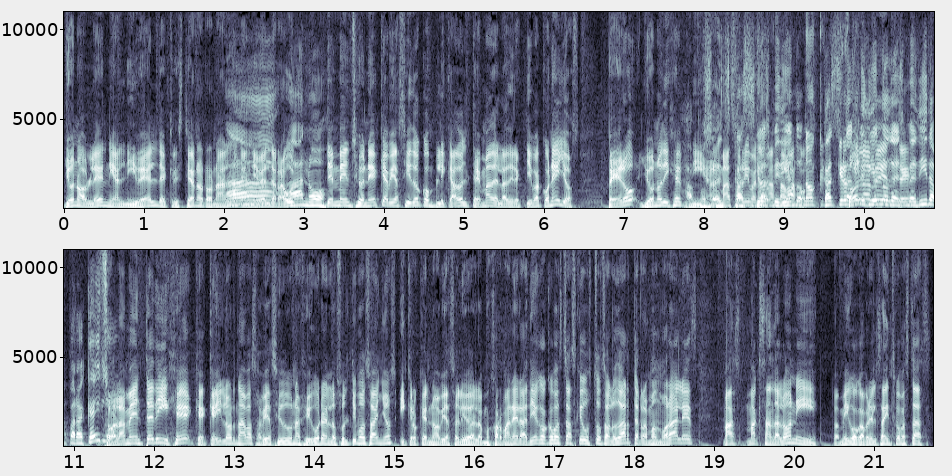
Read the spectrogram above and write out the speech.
Yo no hablé ni al nivel de Cristiano Ronaldo ni al Ah, nivel de Raúl. ah, no. Te mencioné que había sido complicado el tema de la directiva con ellos. Pero yo no dije Ah, ni pues más casi arriba ni más despidiendo, abajo. No, casi creo- estás pidiendo solamente- despedida para Keylor. Solamente dije que Keylor Navas había sido una figura en los últimos años y creo que no había salido de la mejor manera. Diego, ¿cómo estás? Qué gusto saludarte. Ramón Morales, Max, Max Andalón y tu amigo Gabriel Sainz, ¿cómo estás?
